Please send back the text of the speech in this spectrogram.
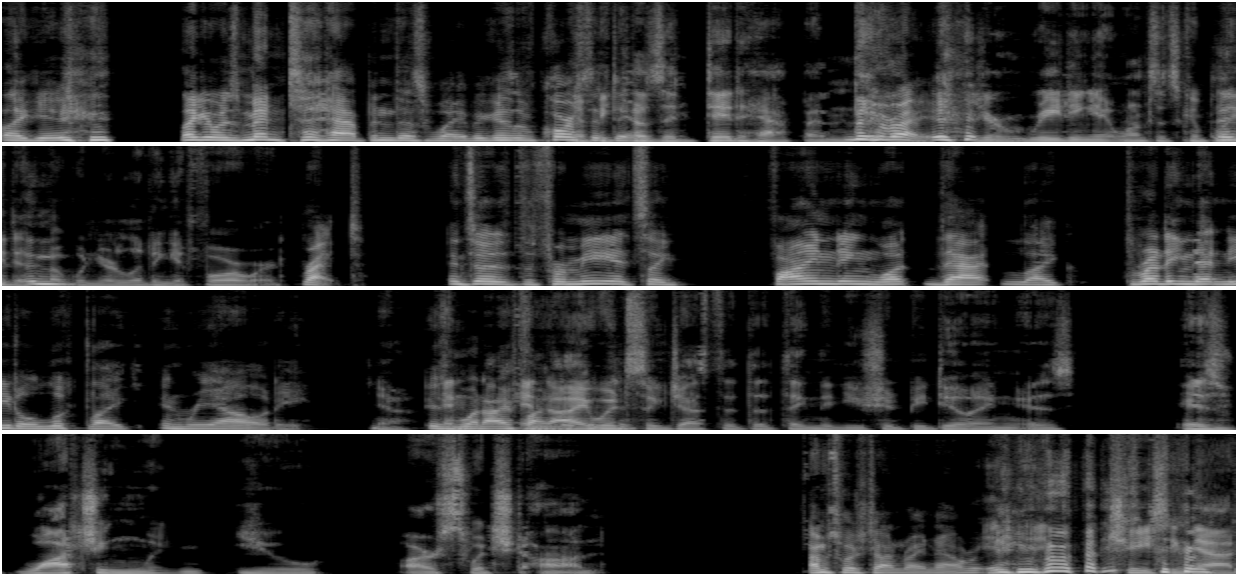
like it, like it was meant to happen this way because of course Yeah, it because did, it did happen Right. you're reading it once it's completed but and- when you're living it forward right? And so for me, it's like finding what that like threading that needle looked like in reality. yeah Is and, what I find and i would suggest that the thing that you should be doing is is watching when you are switched on I'm switched on right now. It- Really. chasing that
